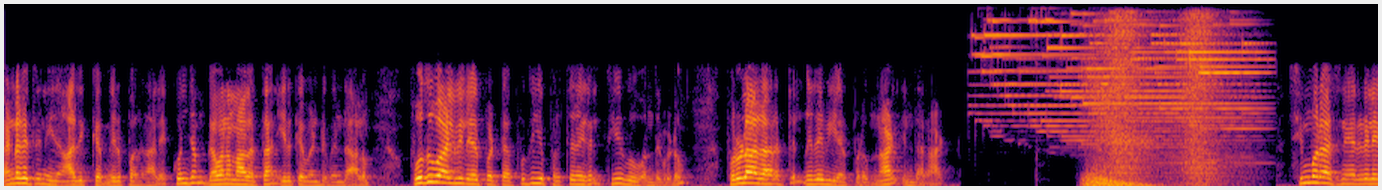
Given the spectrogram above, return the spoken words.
கண்டகத்தினின் ஆதிக்கம் இருப்பதனாலே கொஞ்சம் கவனமாகத்தான் இருக்க வேண்டும் என்றாலும் பொது வாழ்வில் ஏற்பட்ட புதிய பிரச்சனைகள் தீர்வு வந்துவிடும். பொருளாதாரத்தில் நிறைவு ஏற்படும் நாள் இந்த நாள். சிம்மராசி நேர்களே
